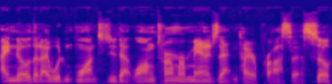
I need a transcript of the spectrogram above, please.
I know that I wouldn't want to do that long term or manage that entire process. So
